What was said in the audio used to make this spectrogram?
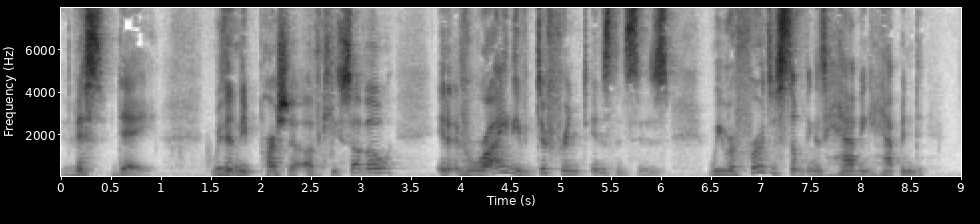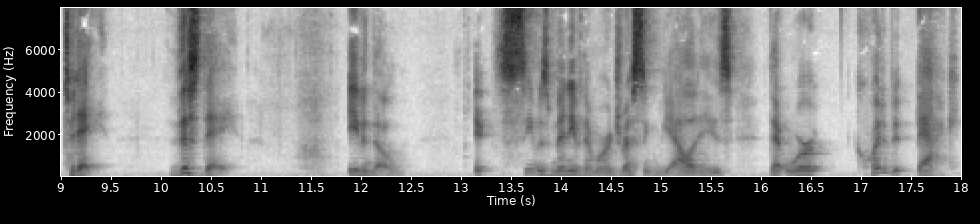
this day. Within the parsha of Ki Savo, in a variety of different instances, we refer to something as having happened today, this day, even though it seems many of them are addressing realities that were quite a bit back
